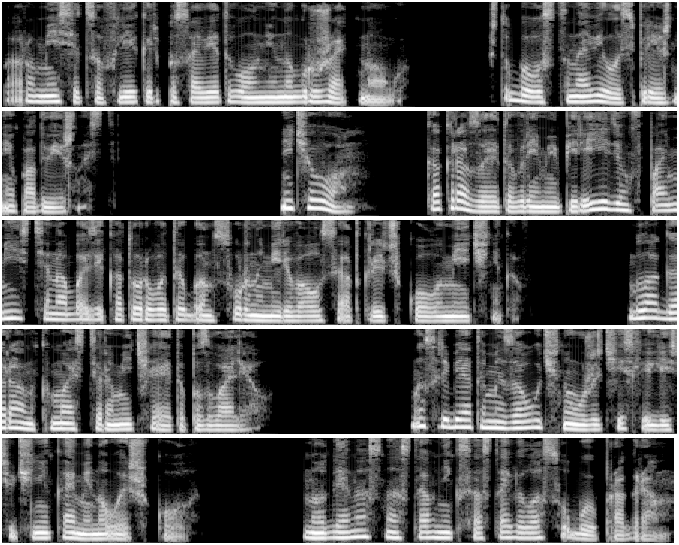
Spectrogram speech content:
Пару месяцев лекарь посоветовал не нагружать ногу, чтобы восстановилась прежняя подвижность. Ничего, Как раз за это время переедем в поместье, на базе которого Тебансур намеревался открыть школу мечников. Благо ранг мастера меча это позволял. Мы с ребятами заочно уже числились учениками новой школы. Но для нас наставник составил особую программу,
